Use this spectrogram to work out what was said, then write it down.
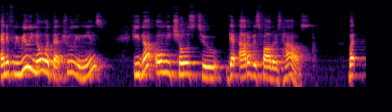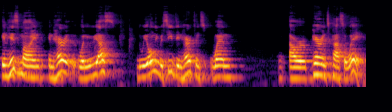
And if we really know what that truly means, he not only chose to get out of his father's house, but in his mind, inherit when we ask, we only receive the inheritance when our parents pass away.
